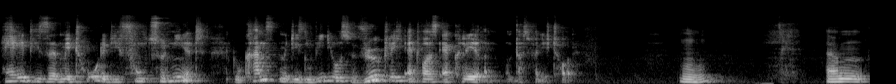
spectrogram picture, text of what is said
hey, diese Methode, die funktioniert. Du kannst mit diesen Videos wirklich etwas erklären. Und das finde ich toll. Mhm. Ähm,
